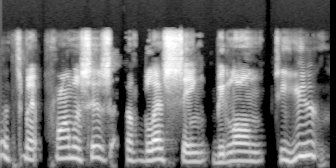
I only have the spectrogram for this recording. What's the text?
Testament promises of blessing belong to you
